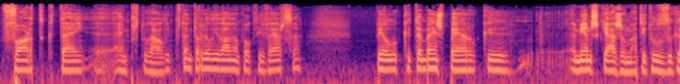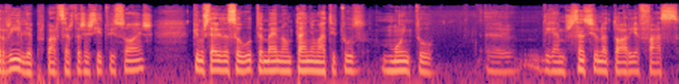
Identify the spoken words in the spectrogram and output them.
forte que tem uh, em Portugal. E portanto a realidade é um pouco diversa pelo que também espero que a menos que haja uma atitude de guerrilha por parte de certas instituições que o Ministério da Saúde também não tenha uma atitude muito uh, digamos sancionatória face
